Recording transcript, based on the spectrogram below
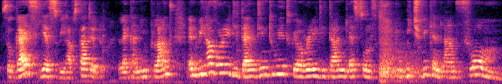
So guys, yes, we have started like a new plant and we have already dived into it. We have already done lessons to which we can learn from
